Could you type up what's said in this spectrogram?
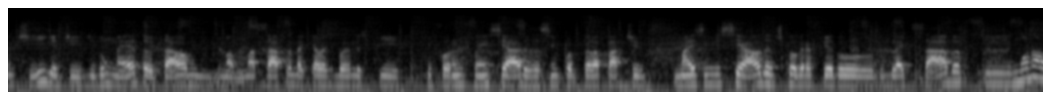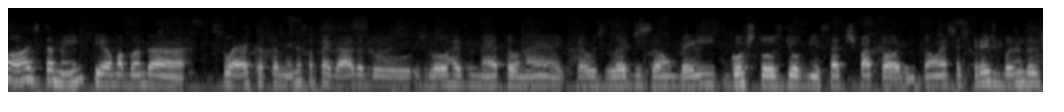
antiga, de, de Doom Metal e tal, uma, uma safra daquelas bandas que, que foram influenciadas, assim, por, pela parte mais inicial da discografia do, do Black Sabbath. E Monolord também, que é uma banda sueca também nessa pegada do slow heavy metal, né? Que é o sludgezão bem gostoso de ouvir, satisfatório. Então essas três bandas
